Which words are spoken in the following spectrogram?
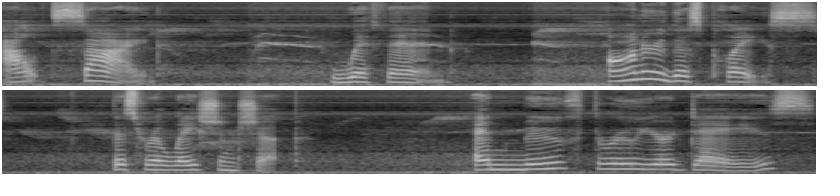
outside, within. Honor this place, this relationship, and move through your days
